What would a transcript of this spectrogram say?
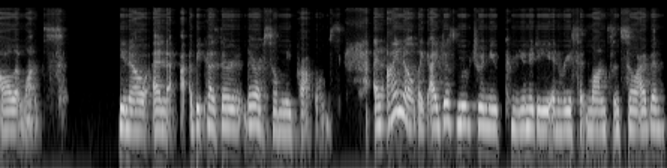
all at once you know and uh, because there there are so many problems. And i know like i just moved to a new community in recent months and so i've been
